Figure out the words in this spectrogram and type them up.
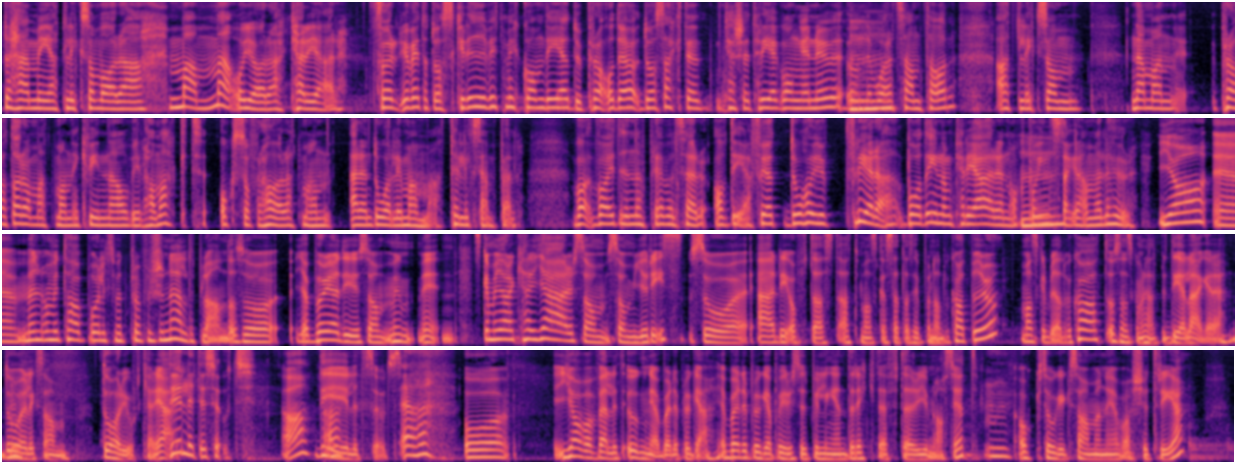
Det här med att liksom vara mamma och göra karriär. För jag vet att du har skrivit mycket om det. Du, pra- och det, du har sagt det kanske tre gånger nu under vårt samtal. Att liksom när man pratar om att man är kvinna och vill ha makt. Också får höra att man är en dålig mamma till exempel. Vad, vad är dina upplevelser av det? För jag, du har ju flera, både inom karriären och på Instagram, eller hur? Ja, eh, men om vi tar på liksom ett professionellt plan då, så jag började ju som, med, med, ska man göra karriär som, som jurist så är det oftast att man ska sätta sig på en advokatbyrå, man ska bli advokat och sen ska man helst bli delägare. Då, är liksom, då har du gjort karriär. Det är lite suits. Ja, det är Ja. lite suits. Ja. Och jag var väldigt ung när jag började plugga. Jag började plugga på juristutbildningen direkt efter gymnasiet. Mm. Och tog examen när jag var 23.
